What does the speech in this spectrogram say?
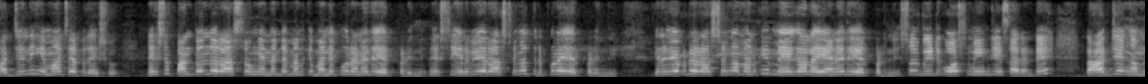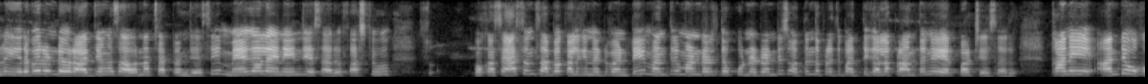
పద్దెనిమిది హిమాచల్ ప్రదేశ్. నెక్స్ట్ పంతొమ్మిదో రాష్ట్రంగా ఏంటంటే మనకి మణిపూర్ అనేది ఏర్పడింది. నెక్స్ట్ ఇరవయో రాష్ట్రంగా త్రిపుర ఏర్పడింది. ఇరవై ఒకటో రాష్ట్రంగా మనకి మేఘాలయ అనేది ఏర్పడింది. సో వీటి కోసం ఏం చేశారంటే రాజ్యాంగంలో ఇరవై రెండవ రాజ్యాంగ సవరణ చట్టం చేసి మేఘాలయను ఏం చేశారు? ఫస్ట్ ఒక శాసనసభ కలిగినటువంటి మంత్రి మండలితో కూడినటువంటి స్వతంత్ర ప్రతిపత్తి గల ప్రాంతంగా ఏర్పాటు చేశారు. కానీ అంటే ఒక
